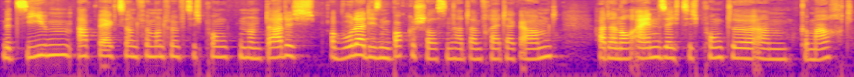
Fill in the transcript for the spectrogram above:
mit sieben Abwehraktionen, 55 Punkten. Und dadurch, obwohl er diesen Bock geschossen hat am Freitagabend, hat er noch 61 Punkte ähm, gemacht,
